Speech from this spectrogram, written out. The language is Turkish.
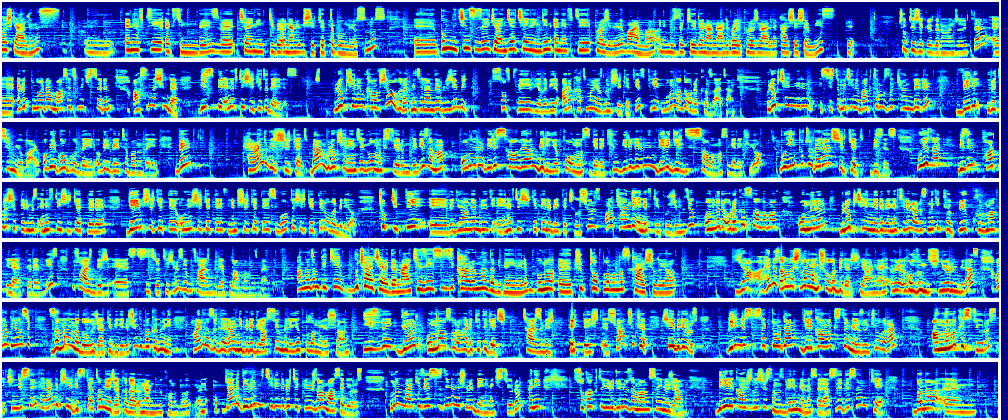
hoş geldiniz. Ee, NFT etkinliğindeyiz ve Chaining gibi önemli bir şirkette bulunuyorsunuz. Ee, bunun için size ilk önce Chaining'in NFT projeleri var mı? Önümüzdeki dönemlerde böyle projelerle karşılaşır mıyız? Bir- Çok teşekkür ederim öncelikle. Ee, evet bunlardan bahsetmek isterim. Aslında şimdi biz bir NFT şirketi değiliz. Blockchain'in kavşağı olarak nitelendirebileceğim bir software ya da bir ara katman yazılım şirketiyiz. Bunun adı Oracle zaten. Blockchain'lerin sistematiğine baktığımızda kendileri veri üretemiyorlar. O bir Google değil, o bir veri tabanı değil. Ve herhangi bir şirket ben blockchain'e entegre olmak istiyorum dediği zaman onlara veri sağlayan bir yapı olması gerekiyor. Birilerinin veri girdisi sağlaması gerekiyor. Bu input'u veren şirket biziz. Bu yüzden bizim partnership'lerimiz NFT şirketleri, game şirketleri, oyun şirketleri, film şirketleri, sigorta şirketleri olabiliyor. Çok ciddi e, ve dünyanın en büyük e, NFT şirketleriyle birlikte çalışıyoruz ama kendi NFT projemiz yok. Onları Oracle sağlamak, onların blockchain'leri ve NFT'leri arasındaki köprüyü kurmak ile görevliyiz. Bu tarz bir e, stratejimiz ve bu tarz bir yapılanmamız mevcut. Anladım. Peki bu çerçevede merkeziyetsizlik kavramına da bir değinelim. Bunu e, Türk toplumu nasıl karşılıyor? Ya henüz anlaşılamamış olabilir yani öyle olduğunu düşünüyorum biraz. Ama birazcık zamanla da olacak gibi geliyor. Çünkü bakın hani hali hazırda herhangi bir regülasyon bile yapılamıyor şu an. İzle, gör, ondan sonra harekete geç tarzı bir bekleyişteyiz şu an. Çünkü şey biliyoruz, birincisi sektörden geri kalmak istemiyoruz ülke olarak. Anlamak istiyoruz. İkincisi herhangi bir şey riske atamayacak kadar önemli bir konu bu. Yani, yani devrim niteliğinde bir teknolojiden bahsediyoruz. Bunun merkeziyetsizliğine de şöyle değinmek istiyorum. Hani sokakta yürüdüğünüz zaman sayın hocam biriyle karşılaşırsanız benimle mesela size desem ki bana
